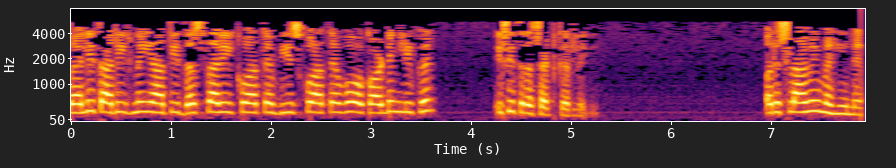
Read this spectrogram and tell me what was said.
پہلی تاریخ نہیں آتی، دس تاریخ کو آتے ہیں، بیس کو آتے ہیں، وہ اکارڈنگلی پھر اسی طرح سیٹ کر لے گی۔ اور اسلامی مہینے،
